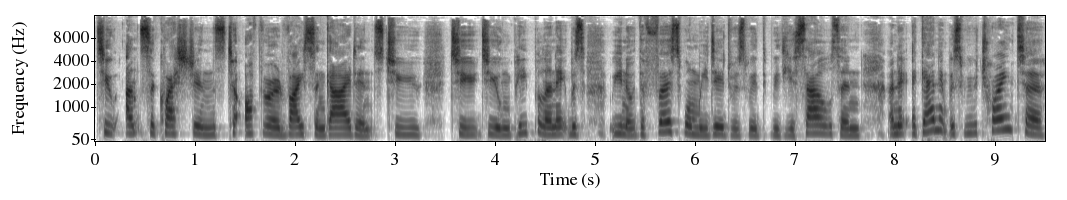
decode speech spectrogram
to answer questions, to offer advice and guidance to to to young people. And it was, you know, the first one we did was with with yourselves, and and it, again, it was we were trying to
